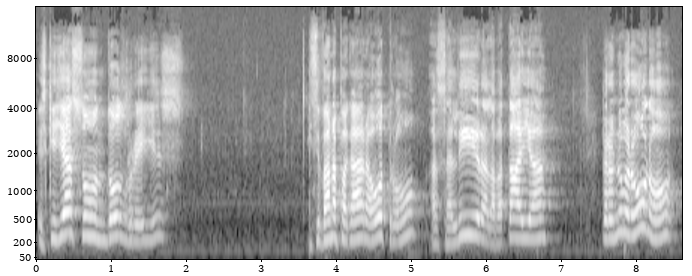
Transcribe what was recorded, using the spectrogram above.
Es que ya son dos reyes y se van a pagar a otro a salir a la batalla. Pero número uno,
